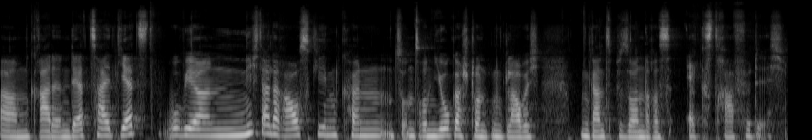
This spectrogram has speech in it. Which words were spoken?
ähm, gerade in der Zeit jetzt, wo wir nicht alle rausgehen können, zu unseren Yoga-Stunden, glaube ich, ein ganz besonderes Extra für dich.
